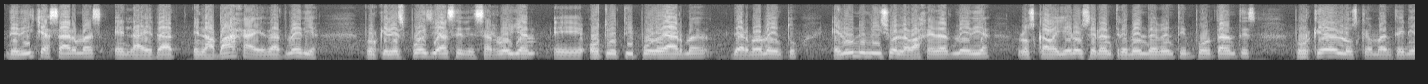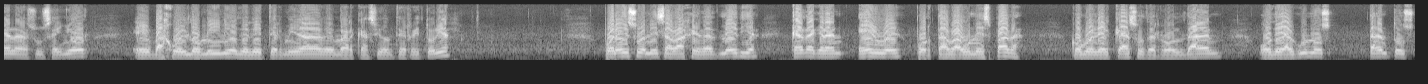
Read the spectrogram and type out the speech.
de dichas armas en la edad, en la baja edad media, porque después ya se desarrollan eh, otro tipo de arma, de armamento. En un inicio en la baja edad media, los caballeros eran tremendamente importantes porque eran los que mantenían a su señor eh, bajo el dominio de determinada demarcación territorial. Por eso en esa baja edad media, cada gran héroe portaba una espada, como en el caso de Roldán o de algunos tantos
